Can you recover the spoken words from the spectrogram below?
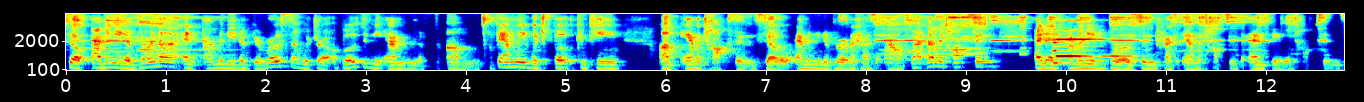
So Amanita verna and Amanita virosa, which are both in the Amanita um, family, which both contain um, amatoxins. So Amanita verna has alpha amatoxin, and then Amanita virosa has amatoxins and phallotoxins.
